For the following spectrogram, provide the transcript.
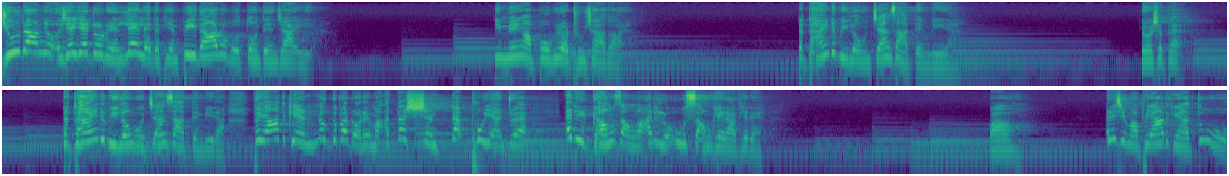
ယူဒမြို့အရက်ရက်တို့တွင်လှဲ့လေသဖြင့်ပြည်သားတို့ကိုတွင်တင်ကြ၏ဒီမင်းကပို့ပြီးတော့ထူခြားသွားတယ်တတိုင်းတပီလုံးကျမ်းစာသင်ပေးတာယောရှဖက်တတိုင်းတပီလုံးကိုစမ်းစာသင်ပေးတာဖခင်သခင်နှုတ်ကပတ်တော်ထဲမှာအသက်ရှင်တက်ဖို့ရန်အတွက်အဲ့ဒီခေါင်းဆောင်ကအဲ့ဒီလိုဥဆောင်ခဲ့တာဖြစ်တယ်။ဘာ အဲ့ဒီချိန်မှာဖခင်သခင်ကသူ့ကို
